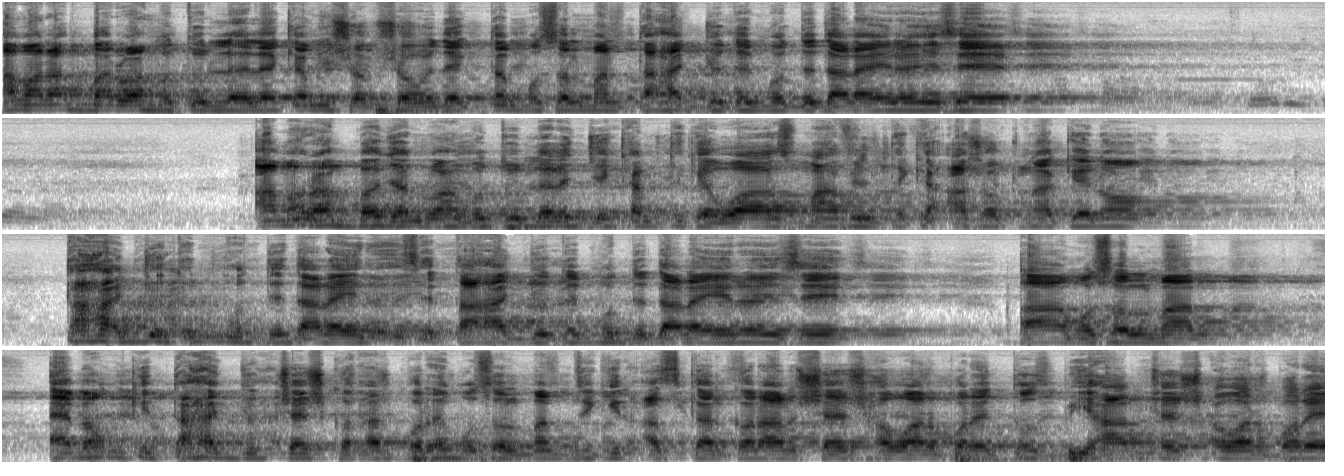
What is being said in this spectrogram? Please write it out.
আমার আব্বা রহমতুল্লাহ আমি সবসময় দেখতাম মুসলমান তাহাজ্যদের মধ্যে দাঁড়ায় রয়েছে। আমার আব্বাজান রহমতুল্লাহ আলাই যেখান থেকে ওয়াজ মাহফিল থেকে আসক না কেন তাহাজ্যতের মধ্যে দাঁড়ায় রয়েছে তাহাজ্যতের মধ্যে দাঁড়ায় রয়েছে। আ মুসলমান এবং কি তাহাজ্জুদ শেষ করার পরে মুসলমান জিকির আজকার করার শেষ হওয়ার পরে তসবিহাত শেষ হওয়ার পরে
